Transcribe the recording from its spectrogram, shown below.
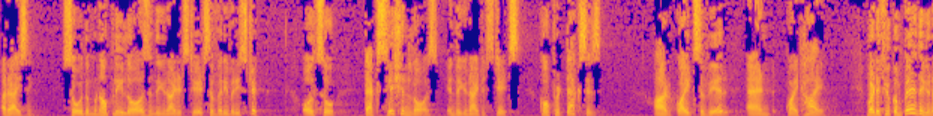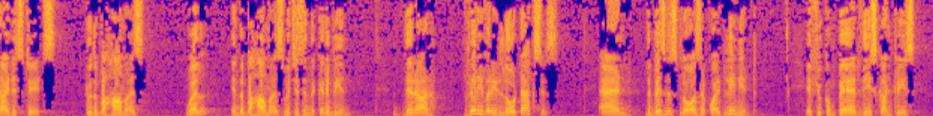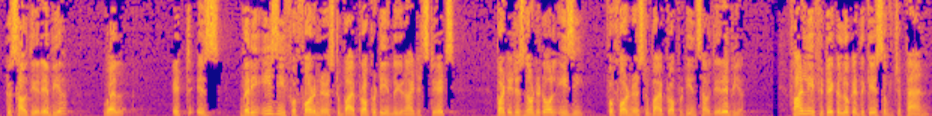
arising. So the monopoly laws in the United States are very, very strict. Also, taxation laws in the United States, corporate taxes, are quite severe and quite high. But if you compare the United States to the Bahamas, well, in the Bahamas, which is in the Caribbean, there are very, very low taxes, and the business laws are quite lenient. If you compare these countries to Saudi Arabia, well, it is very easy for foreigners to buy property in the United States, but it is not at all easy for foreigners to buy property in Saudi Arabia. Finally, if you take a look at the case of Japan,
